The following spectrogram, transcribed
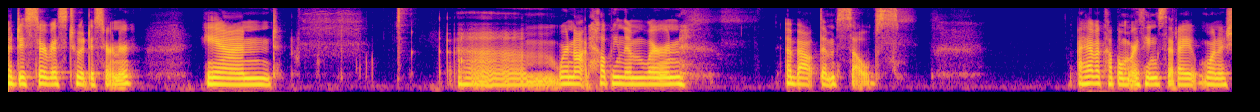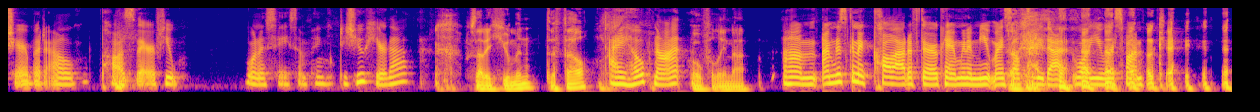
a disservice to a discerner. And um, we're not helping them learn about themselves. I have a couple more things that i want to share but i'll pause there if you want to say something did you hear that Was that a human that fell? i hope not Hopefully not. Um, I'm just going to call out if they're okay. I'm going to mute myself to do that while you respond. Okay.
